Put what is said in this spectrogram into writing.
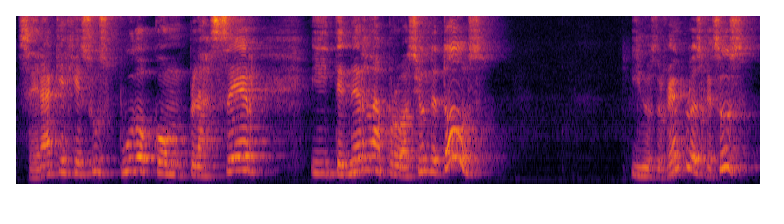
¿será que Jesús pudo complacer y tener la aprobación de todos? Y nuestro ejemplo es Jesús.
